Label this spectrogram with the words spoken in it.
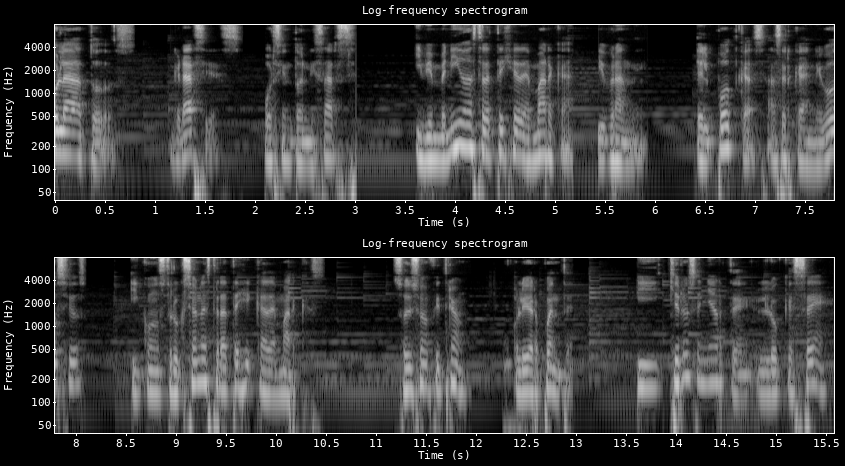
Hola a todos, gracias por sintonizarse y bienvenido a Estrategia de Marca y Branding, el podcast acerca de negocios y construcción estratégica de marcas. Soy su anfitrión, Oliver Puente, y quiero enseñarte lo que sé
